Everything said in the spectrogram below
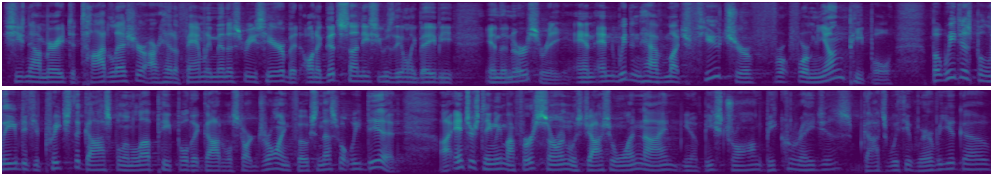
She's now married to Todd Lesher, our head of family ministries here. But on a good Sunday, she was the only baby in the nursery. And, and we didn't have much future for, young people. But we just believed if you preach the gospel and love people, that God will start drawing folks. And that's what we did. Uh, interestingly, my first sermon was Joshua 1 9. You know, be strong, be courageous. God's with you wherever you go.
